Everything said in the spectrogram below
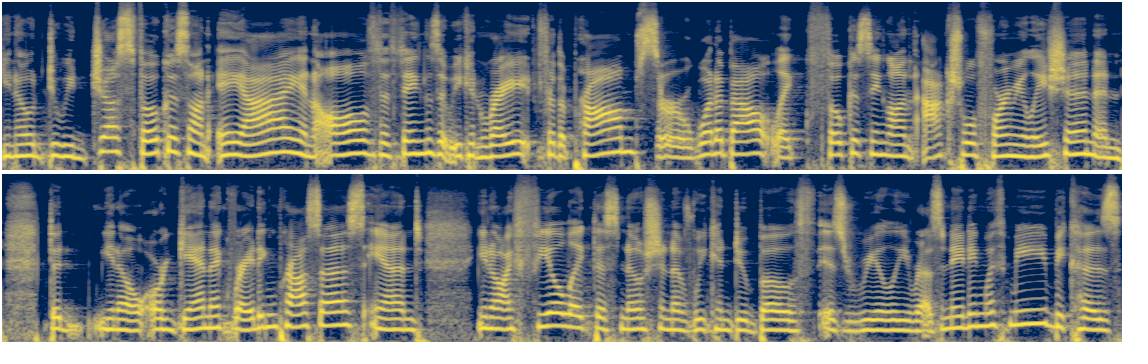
you know, do we just focus on AI and all of the things that we can write for the prompts? Or what about like focusing on actual formulation and the, you know, organic writing process? And, you know, I feel like this notion of we can do both is really resonating with me because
